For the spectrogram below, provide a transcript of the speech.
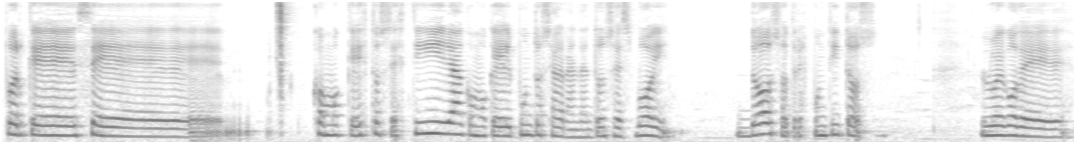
porque se como que esto se estira, como que el punto se agranda. Entonces voy dos o tres puntitos luego de,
